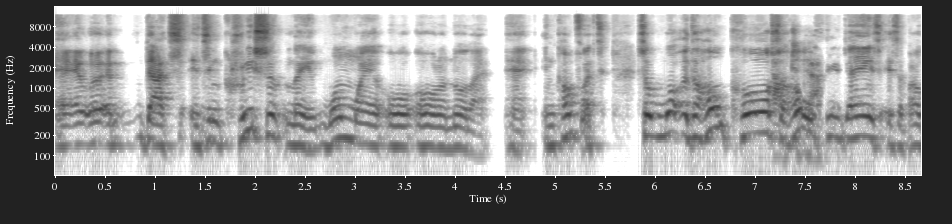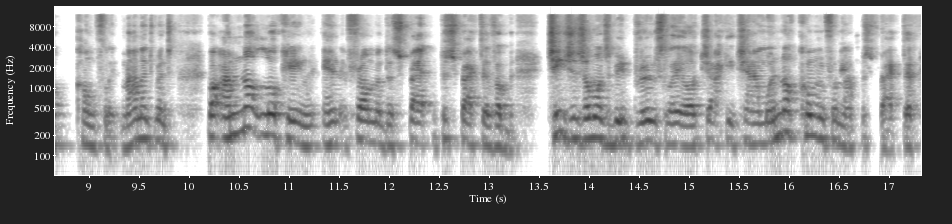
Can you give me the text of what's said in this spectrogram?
uh, uh that's it's increasingly one way or, or another uh, in conflict. So what the whole course, the whole few days is about conflict management. But I'm not looking in from a perspective of teaching someone to be Bruce Lee or Jackie Chan. We're not coming from that perspective.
